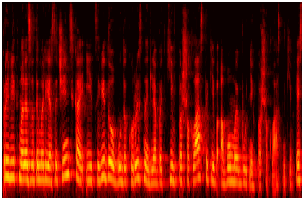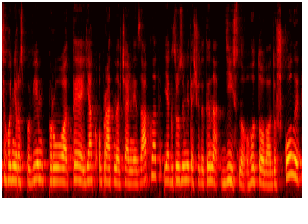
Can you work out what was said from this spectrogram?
Привіт, мене звати Марія Сичинська, і це відео буде корисне для батьків першокласників або майбутніх першокласників. Я сьогодні розповім про те, як обрати навчальний заклад, як зрозуміти, що дитина дійсно готова до школи,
